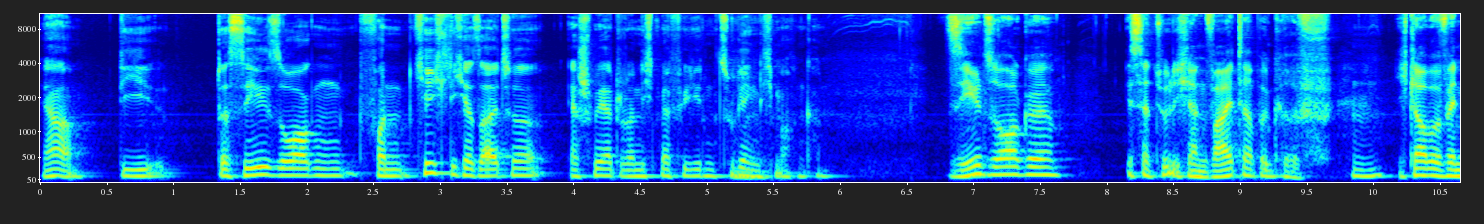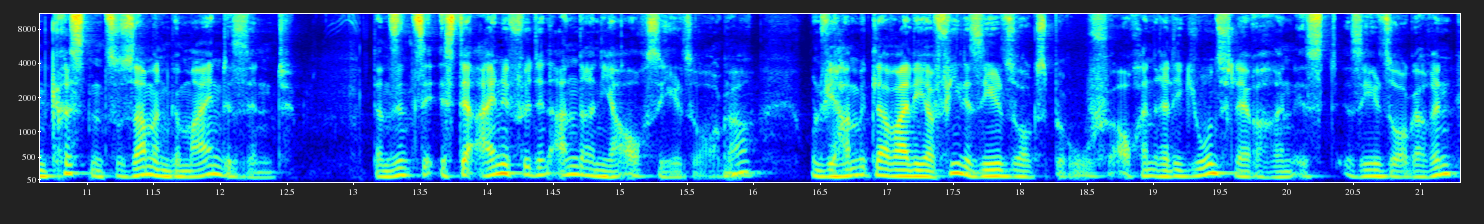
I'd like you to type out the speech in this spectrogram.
ja, die das Seelsorgen von kirchlicher Seite erschwert oder nicht mehr für jeden zugänglich mhm. machen kann? Seelsorge ist natürlich ein weiter Begriff. Mhm. Ich glaube, wenn Christen zusammen Gemeinde sind, dann sind ist der eine für den anderen ja auch Seelsorger. Mhm. Und wir haben mittlerweile ja viele Seelsorgsberufe. Auch eine Religionslehrerin ist Seelsorgerin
